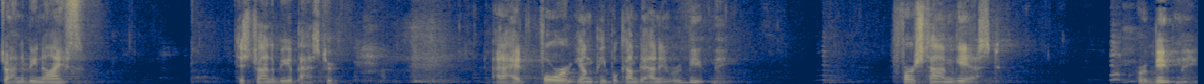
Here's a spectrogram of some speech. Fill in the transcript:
trying to be nice, just trying to be a pastor. I had four young people come down and rebuke me. first time guest, rebuke me.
